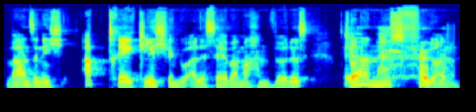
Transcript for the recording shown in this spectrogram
wahnsinnig abträglich, wenn du alles selber machen würdest sondern ja. muss führen.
